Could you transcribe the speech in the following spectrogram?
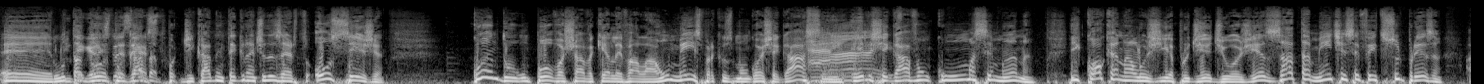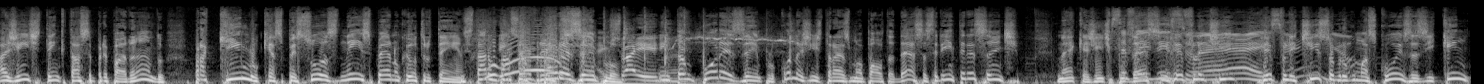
eh, lutador, por cada, por- de cada integrante do exército. Ou seja, quando um povo achava que ia levar lá um mês para que os mongóis chegassem, Ah, eles isso. chegavam com uma semana. E qual que é a analogia para o dia de hoje? Exatamente esse efeito surpresa. A gente tem que estar se preparando para aquilo que as pessoas nem esperam que o outro tenha. Estar bem Por surpreso. exemplo, É isso aí. então, por exemplo, quando a gente traz uma pauta dessa, seria interessante, né, que a gente Você pudesse isso, refletir, é, isso refletir aí, sobre viu? algumas coisas e quem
